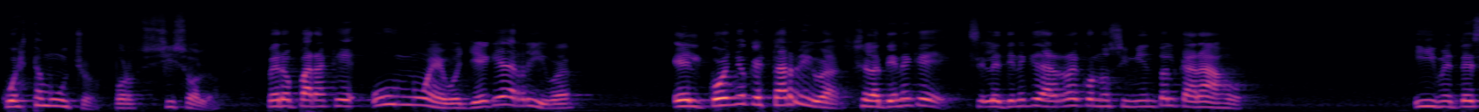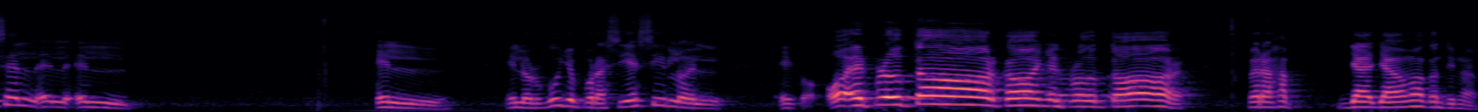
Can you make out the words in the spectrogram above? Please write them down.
Cuesta mucho por sí solo. Pero para que un nuevo llegue arriba, el coño que está arriba se, la tiene que, se le tiene que dar reconocimiento al carajo. Y meterse el, el, el el orgullo, por así decirlo, el, el, oh, productor, coño, el productor. Pero ya, ya vamos a continuar.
